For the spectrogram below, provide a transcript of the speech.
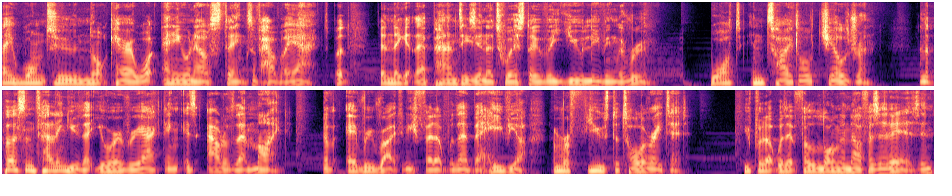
They want to not care what anyone else thinks of how they act, but then they get their panties in a twist over you leaving the room. What entitled children? And the person telling you that you're overreacting is out of their mind. You have every right to be fed up with their behavior and refuse to tolerate it. You've put up with it for long enough as it is, and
